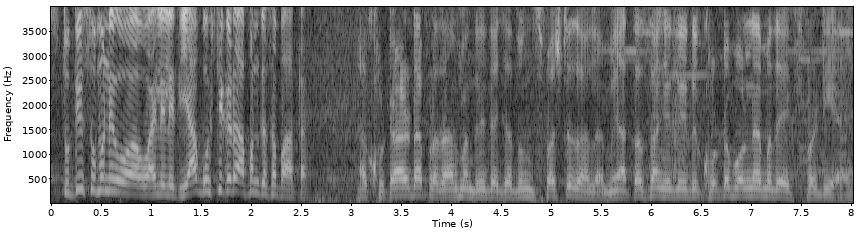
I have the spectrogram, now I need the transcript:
स्तुतीसुमने वा- वाहिलेली आहेत या गोष्टीकडे आपण कसं पाहता? हा खोटारडा प्रधानमंत्री त्याच्यातून स्पष्ट झालं. मी आता सांगितलं ते खोटं बोलण्यामध्ये एक्सपर्टी आहे.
